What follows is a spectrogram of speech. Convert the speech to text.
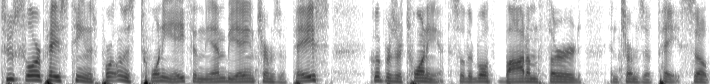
two slower paced teams. Portland is 28th in the NBA in terms of pace. Clippers are 20th, so they're both bottom third in terms of pace. So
